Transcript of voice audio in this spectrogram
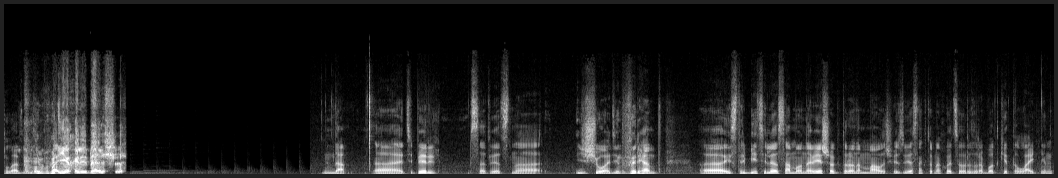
Ладно, не будем. Поехали дальше. Да. А, теперь соответственно, еще один вариант э, истребителя, самого новейшего, которого нам мало чего известно, который находится в разработке, это Lightning.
